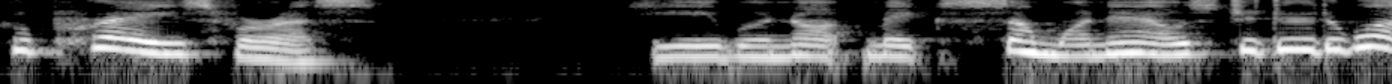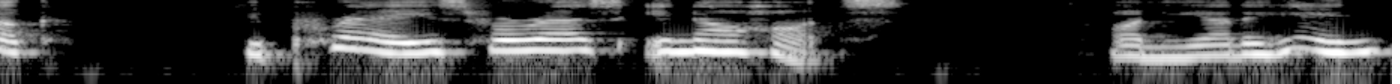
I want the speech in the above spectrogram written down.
who prays for us. He will not make someone else to do the work. He prays for us in our hearts. On the other hand,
